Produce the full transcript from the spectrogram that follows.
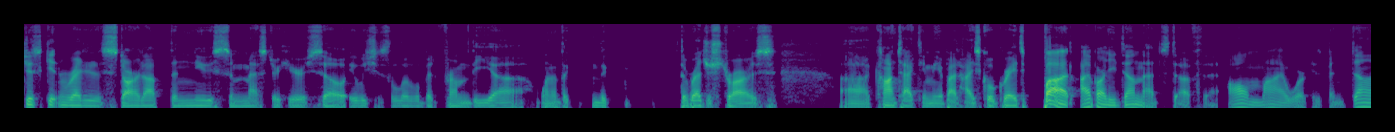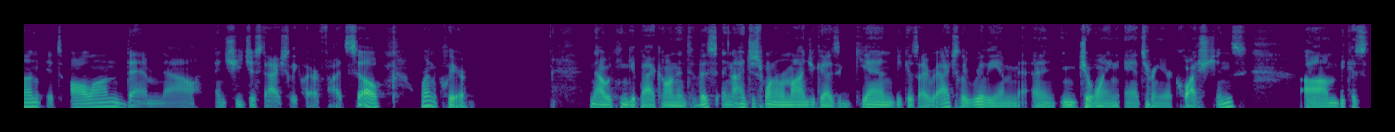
just getting ready to start up the new semester here. So, it was just a little bit from the uh, one of the, the, the registrars uh, contacting me about high school grades, but I've already done that stuff. That all my work has been done. It's all on them now. And she just actually clarified. So we're in the clear. Now we can get back on into this. And I just want to remind you guys again, because I actually really am uh, enjoying answering your questions um, because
